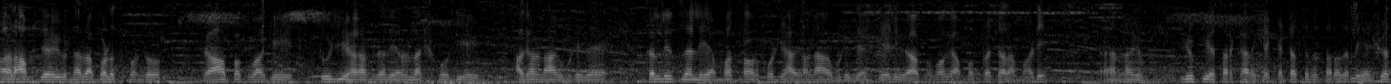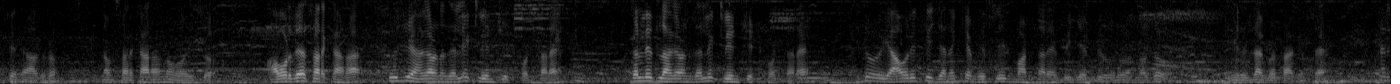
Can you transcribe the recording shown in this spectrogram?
ಇವ್ರನ್ನೆಲ್ಲ ಇವನ್ನೆಲ್ಲ ಬಳಸ್ಕೊಂಡು ವ್ಯಾಪಕವಾಗಿ ಟು ಜಿ ಹಗರಣದಲ್ಲಿ ಎರಡು ಲಕ್ಷ ಕೋಟಿ ಹಗರಣ ಆಗಿಬಿಟ್ಟಿದೆ ಕಲ್ಲಿದ್ದಲ್ಲಿ ಎಂಬತ್ತು ಸಾವಿರ ಕೋಟಿ ಹಗರಣ ಆಗಿಬಿಟ್ಟಿದೆ ಅಂತೇಳಿ ವ್ಯಾಪಕವಾಗಿ ಅಪಪ್ರಚಾರ ಮಾಡಿ ಯು ಪಿ ಎ ಸರ್ಕಾರಕ್ಕೆ ಕೆಟ್ಟ ಹೆಸರು ತರೋದ್ರಲ್ಲಿ ಯಶಸ್ವಿನೇ ಆದರೂ ನಮ್ಮ ಸರ್ಕಾರನೂ ಹೋಯಿತು ಅವ್ರದ್ದೇ ಸರ್ಕಾರ ಟು ಜಿ ಹಗರಣದಲ್ಲಿ ಕ್ಲೀನ್ ಚಿಟ್ ಕೊಡ್ತಾರೆ ಕಲ್ಲಿದ್ದಲು ಹಗರಣದಲ್ಲಿ ಕ್ಲೀನ್ ಚಿಟ್ ಕೊಡ್ತಾರೆ. ಇದು ಯಾವ ರೀತಿ ಜನಕ್ಕೆ ಮಿಸ್ಲೀಡ್ ಮಾಡ್ತಾರೆ ಬಿ ಜೆ ಪಿಯವರು ಅನ್ನೋದು ಇದರಿಂದ ಗೊತ್ತಾಗುತ್ತೆ. ಸರ್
